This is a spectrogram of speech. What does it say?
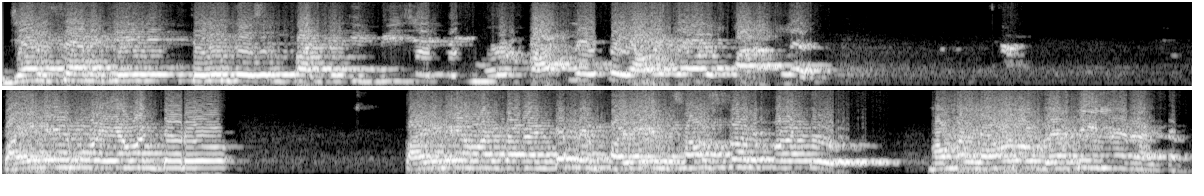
జనసేనకి తెలుగుదేశం పార్టీకి బీజేపీకి మూడు పార్టీలు అయితే ఎవరికి ఎవరికి పడట్లేదు. పైన ఏమో ఏమంటారు? పైన ఏమంటారంటే మేము పదిహేను సంవత్సరాల పాటు మమ్మల్ని ఎవరో విడదీయలేరంటారు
